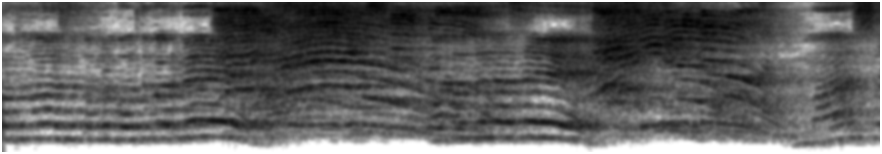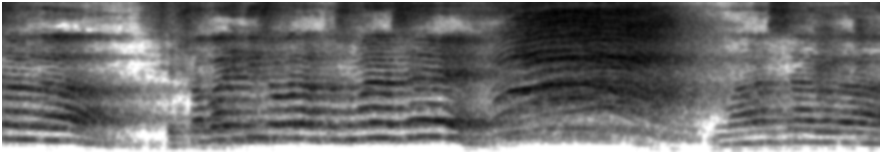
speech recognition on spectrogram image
কতজন আছে তোমরা বলতে পারবে? কতজন আছে? মাশাআল্লাহ। সবাই কি সবার আটটার সময় আসে? মাশাআল্লাহ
